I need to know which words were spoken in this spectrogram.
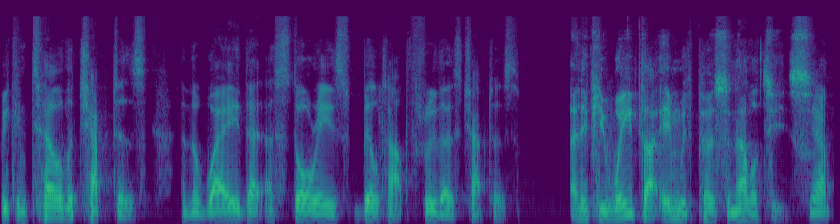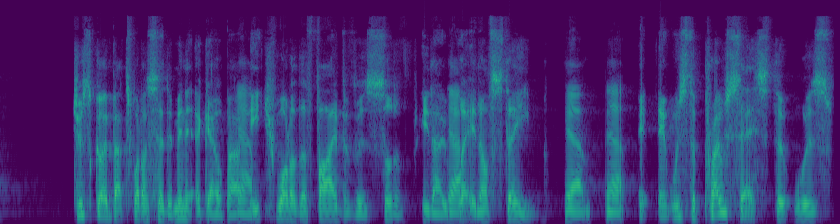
We can tell the chapters and the way that a story is built up through those chapters. And if you weave that in with personalities, Yeah. Just going back to what I said a minute ago about Yeah. each one of the five of us sort of, you know, Yeah. letting off steam, Yeah. Yeah. it, it was the process that was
